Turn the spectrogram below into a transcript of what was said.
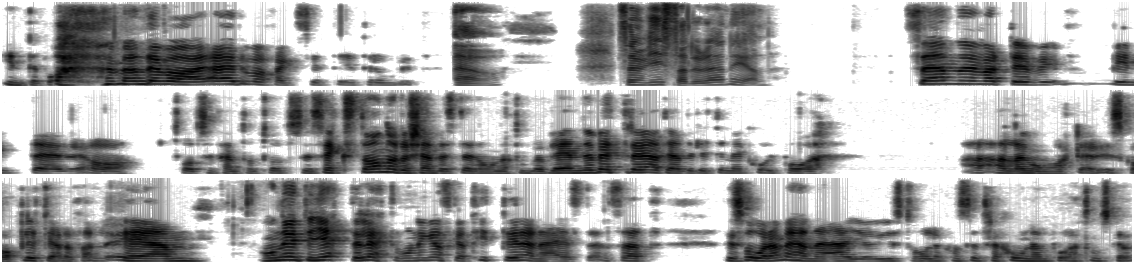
inte på. Men det var, nej, det var faktiskt jätte, jätteroligt. Ja. Sen visade du den igen. Sen eh, vart det vi- vinter, ja, 2015-2016 och då kändes det hon att hon bli ännu bättre, att jag hade lite mer koll på alla gångarter, skapligt i alla fall. Ehm, hon är inte jättelätt, hon är ganska tittig den här hästen så att det svåra med henne är ju just att hålla koncentrationen på att hon ska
